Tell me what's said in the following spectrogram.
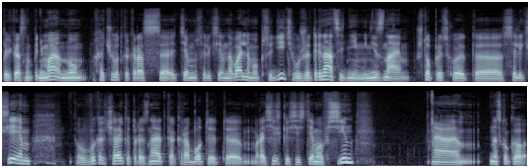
прекрасно понимаю, но хочу вот как раз э, тему с Алексеем Навальным обсудить. Уже 13 дней мы не знаем, что происходит э, с Алексеем. Вы как человек, который знает, как работает э, российская система ФСИН, насколько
